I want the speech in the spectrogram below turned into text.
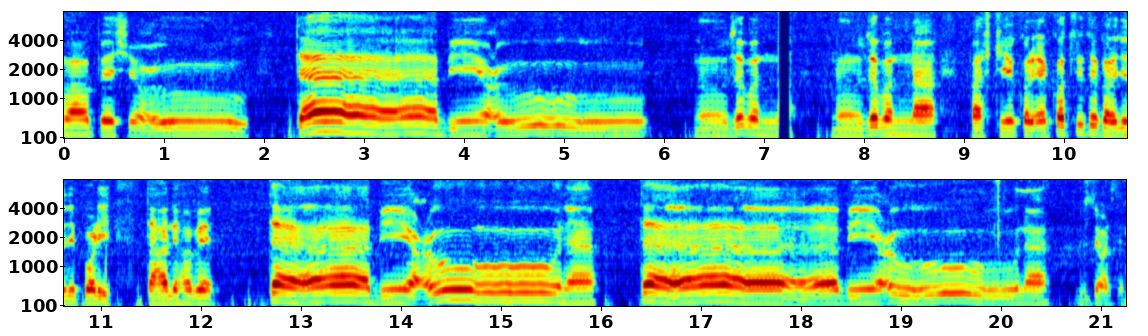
ওয়াও পেশ তাবিউ নু জবর না, নু জবর না। পাঁচটি একত্রিত করে যদি পড়ি, তাহলে হবে تابعون تابعون বুঝতে পারছেন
